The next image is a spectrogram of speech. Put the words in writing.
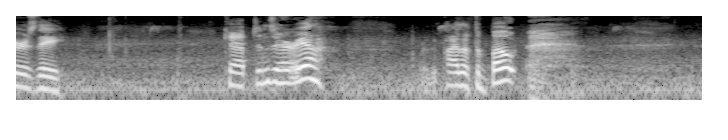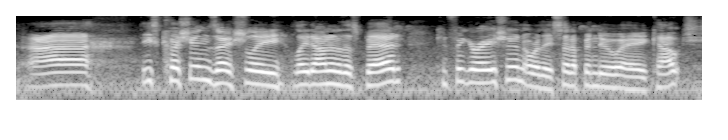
here's the captain's area where they pilot the boat. Uh, these cushions actually lay down into this bed configuration or they set up into a couch.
